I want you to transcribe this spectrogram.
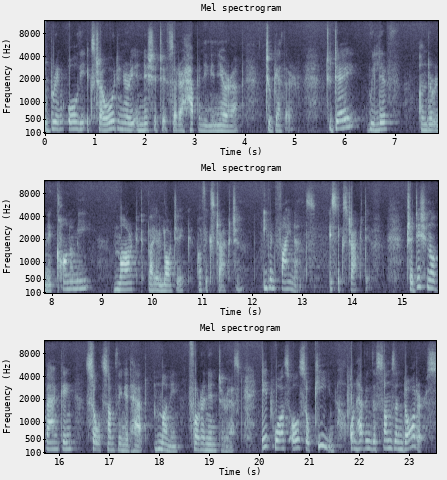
to bring all the extraordinary initiatives that are happening in Europe together. Today, we live under an economy marked by a logic of extraction. Even finance is extractive. Traditional banking sold something it had, money for an interest. It was also keen on having the sons and daughters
